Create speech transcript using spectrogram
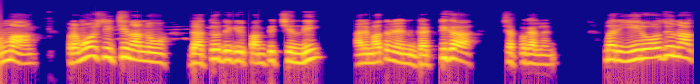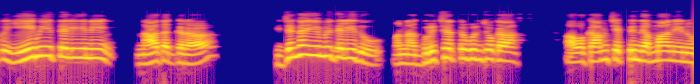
అమ్మ ప్రమోషన్ ఇచ్చి నన్ను దత్తుడి దగ్గరికి పంపించింది అని మాత్రం నేను గట్టిగా చెప్పగలను. మరి ఈ రోజు నాకు ఏమీ తెలియని నా దగ్గర నిజంగా ఏమీ తెలియదు మన నా గురుచరిత్ర గురించి ఒక ఒక ఆమె చెప్పింది అమ్మా నేను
